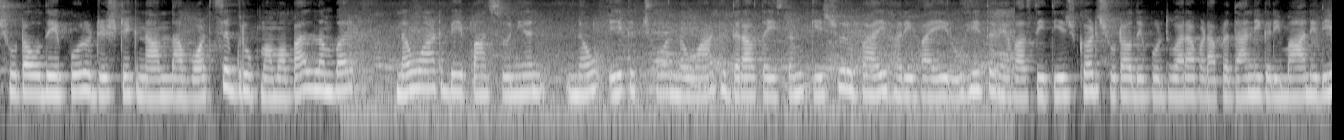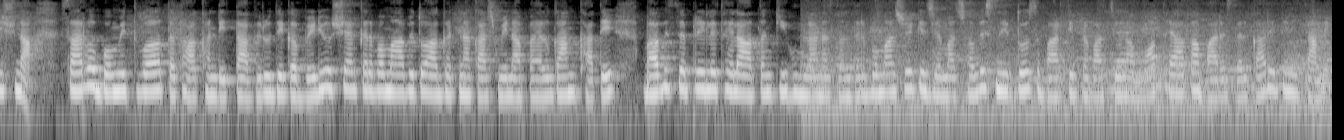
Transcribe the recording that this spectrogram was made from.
છોટાઉદેપુર ડિસ્ટ્રિક્ટ નામના વોટ્સએપ ગ્રુપમાં મોબાઈલ નંબર નવ આઠ બે પાંચ શૂન્ય નવ એક છ નવ આઠ ધરાવતા ઇસમ કેશુરભાઈ, હરિભાઈ રોહિત, રહેવાસી તેજગઢ, છોટાઉદેપુર દ્વારા વડાપ્રધાનની ગરિમા અને દેશના સાર્વભૌમિત્વ તથા અખંડિતતા વિરુદ્ધ એક વીડિયો શેર કરવામાં આવ્યો તો આ ઘટના કાશ્મીરના પહેલગામ ખાતે બાવીસ એપ્રિલે થયેલા આતંકી હુમલાના સંદર્ભમાં છે કે જેમાં છવ્વીસ નિર્દોષ ભારતીય પ્રવાસીઓના મોત થયા હતા. ભારત સરકારે તેની સામે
